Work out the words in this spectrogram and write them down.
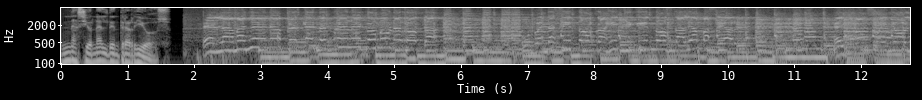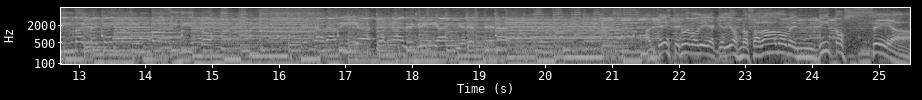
Nacional de Entre Ríos. En la mañana fresca y temprana como una rosa, un duendecito frágil chiquito sale a pasear. Ante este nuevo día que Dios nos ha dado, bendito sea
